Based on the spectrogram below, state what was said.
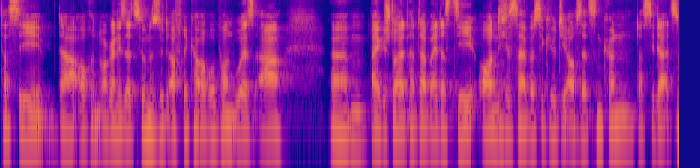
dass sie da auch in Organisationen Südafrika, Europa und USA ähm, beigesteuert hat dabei, dass die ordentliche Cybersecurity aufsetzen können, dass sie da als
